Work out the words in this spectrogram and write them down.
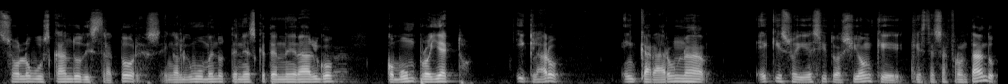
solo buscando distractores. En algún momento tenés que tener algo como un proyecto. Y claro, encarar una X o Y situación que, que estés afrontando.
